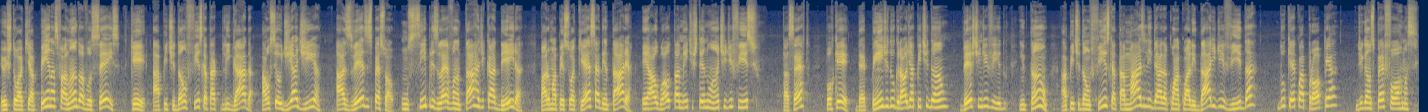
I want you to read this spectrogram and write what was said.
Eu estou aqui apenas falando a vocês que a aptidão física está ligada ao seu dia a dia. Às vezes, pessoal, um simples levantar de cadeira para uma pessoa que é sedentária é algo altamente extenuante e difícil, tá certo? Porque depende do grau de aptidão deste indivíduo. Então, a aptidão física está mais ligada com a qualidade de vida do que com a própria, digamos, performance.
